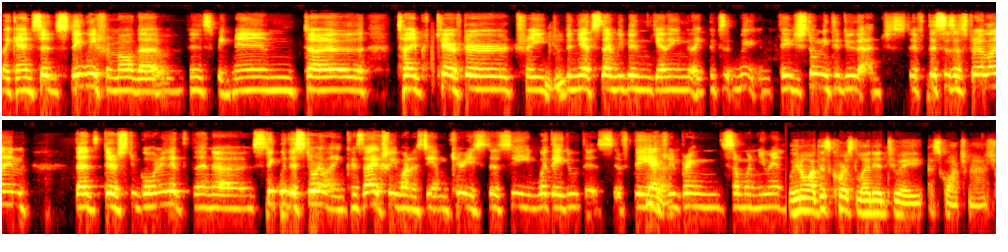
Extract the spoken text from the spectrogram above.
like Ann said, stay away from all the Vince McMahon uh, type character trait Mhm. vignettes that we've been getting. Like it's, we, they just don't need to do that. Just if this is a storyline that they're still going in it, then uh, stick with this storyline because I actually want to see. I'm curious to see what they do with this. If they Okay. actually bring someone new in. Well, you know what? This course led into a, a squash match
